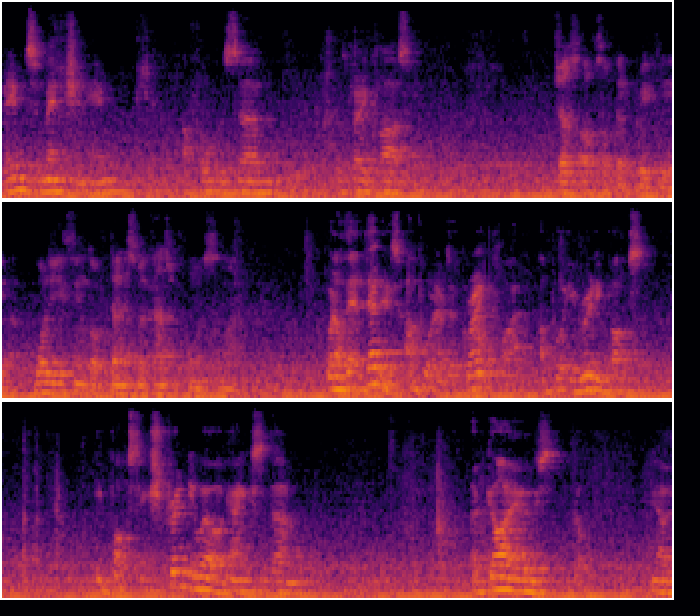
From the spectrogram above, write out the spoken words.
for him to mention him, thought was um, was very classy. Just off topic briefly, what do you think of Dennis McCann's performance tonight? Well, I think Dennis, I thought that was a great fight. I thought he really boxed. He boxed extremely well against um, a guy who's got, you know,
